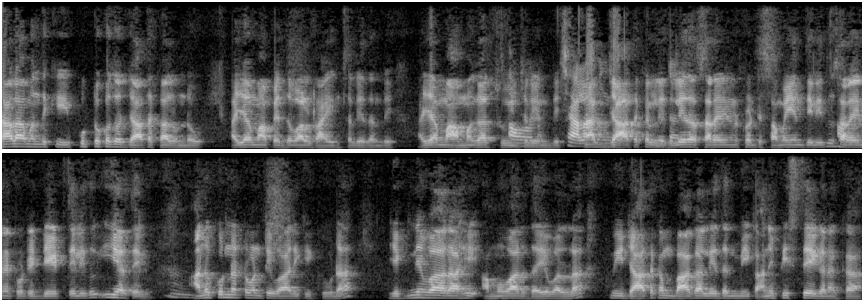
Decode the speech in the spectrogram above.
చాలామందికి పుట్టుకతో జాతకాలు ఉండవు. అయ్యా మా పెద్దవాళ్ళు రాయించలేదండి. అయ్యా మా అమ్మగారు చూపించలేదండి చాలా నాకు జాతకం లేదు. లేదా సరైనటువంటి సమయం తెలియదు సరైనటువంటి డేట్ తెలియదు ఇయర్ తెలియదు. అనుకున్నటువంటి వారికి కూడా యజ్ఞవారాహి అమ్మవారి దయ వల్ల మీ జాతకం బాగా లేదని మీకు అనిపిస్తే గనక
